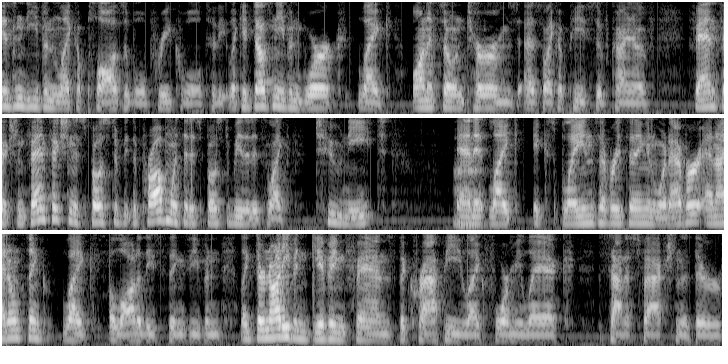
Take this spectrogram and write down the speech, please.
isn't even like a plausible prequel to the like it doesn't even work like on its own terms as like a piece of kind of fan fiction. Fan fiction is supposed to be the problem with it is supposed to be that it's like too neat and uh-huh. it like explains everything and whatever and i don't think like a lot of these things even like they're not even giving fans the crappy like formulaic satisfaction that they're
